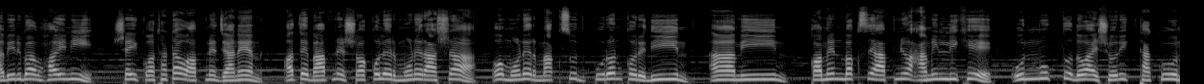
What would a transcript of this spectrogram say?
আবির্ভাব হয়নি, সেই কথাটাও আপনি জানেন। অতএব আপনি সকলের মনের আশা ও মনের মাকসুদ পূরণ করে দিন। আমিন। কমেন্ট বক্সে আপনিও আমিন লিখে উন্মুক্ত দোয়ায় শরিক থাকুন।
